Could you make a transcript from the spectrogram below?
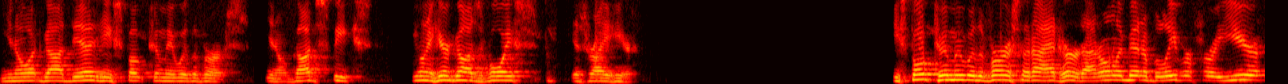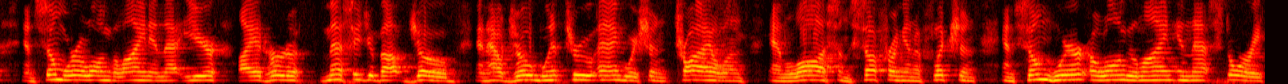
You know what God did? He spoke to me with a verse. You know, God speaks. You want to hear God's voice? It's right here. He spoke to me with a verse that I had heard. I'd only been a believer for a year, and somewhere along the line in that year, I had heard a message about Job and how Job went through anguish and trial and and loss and suffering and affliction. And somewhere along the line in that story,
